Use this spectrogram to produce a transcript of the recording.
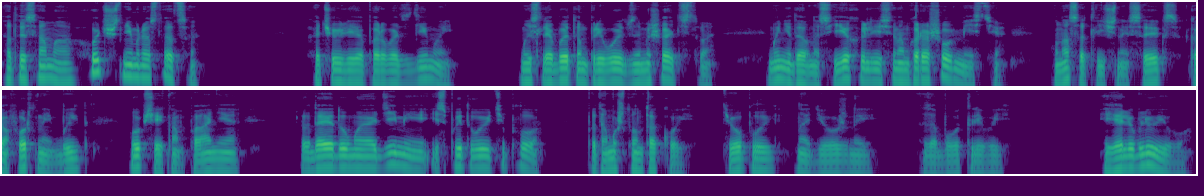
А ты сама хочешь с ним расстаться? Хочу ли я порвать с Димой? Мысль об этом приводит в замешательство. Мы недавно съехались, и нам хорошо вместе. У нас отличный секс, комфортный быт, общая компания. Когда я думаю о Диме, испытываю тепло, потому что он такой. Теплый, надежный, заботливый. И я люблю его.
